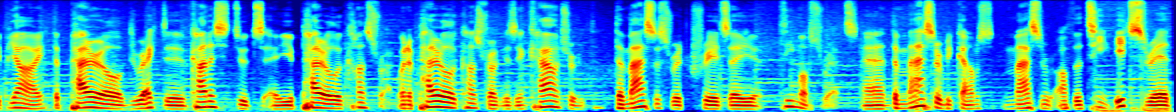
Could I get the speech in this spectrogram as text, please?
API, the parallel directive constitutes a parallel construct. When a parallel construct is encountered, the master thread creates a team of threads, and the master becomes master of the team. Each thread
